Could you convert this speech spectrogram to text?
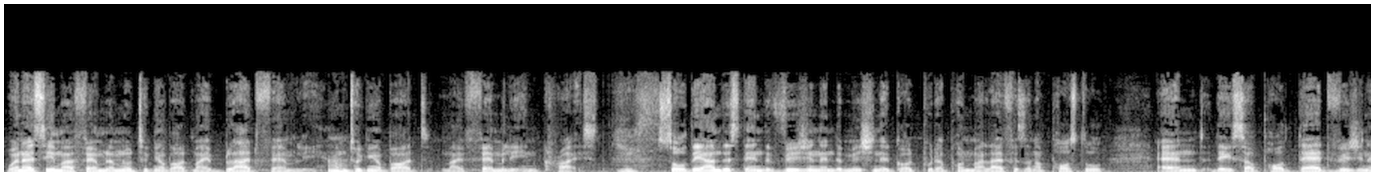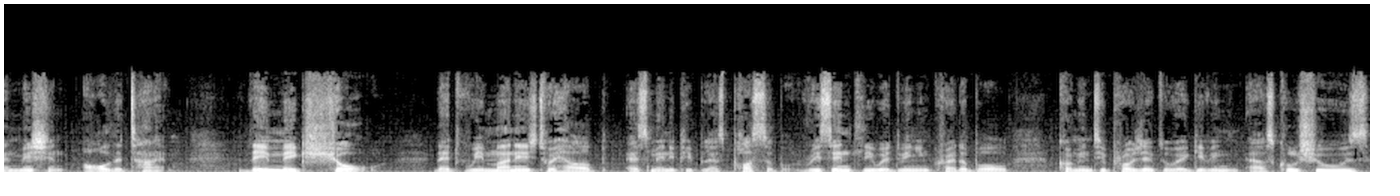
when i say my family i'm not talking about my blood family i'm talking about my family in christ Yes. so they understand the vision and the mission that God put upon my life as an apostle, and they support that vision and mission all the time. They make sure that we manage to help as many people as possible. Recently, we're doing incredible community projects. we're giving uh, school shoes.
